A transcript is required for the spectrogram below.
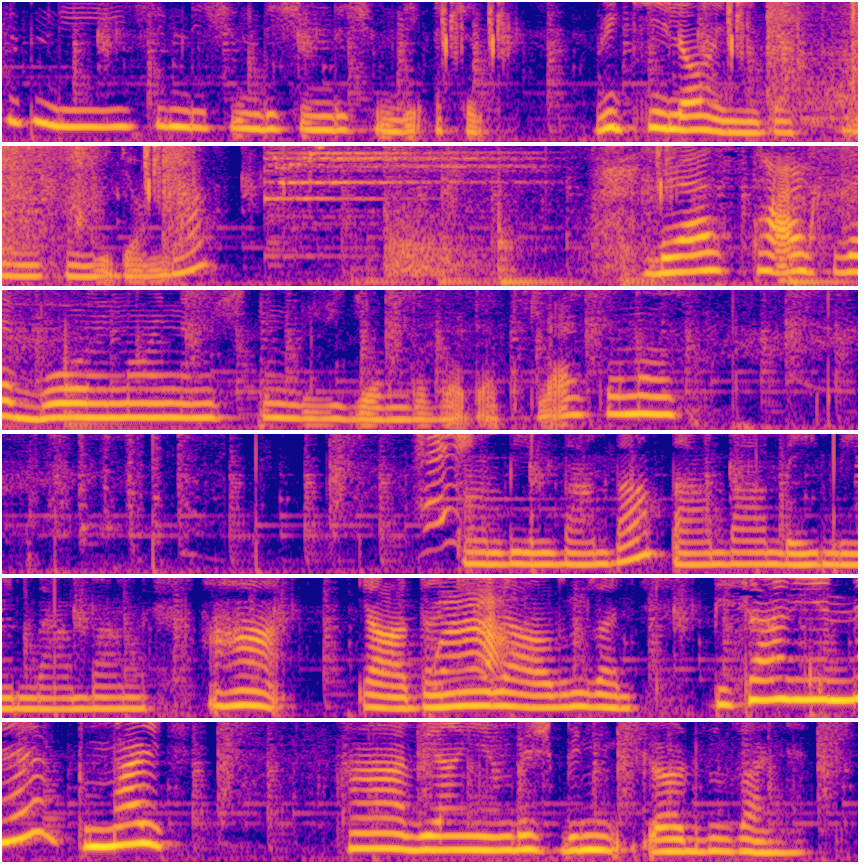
Şimdi, şimdi, şimdi, şimdi, şimdi açalım. Wiki ile oynayacaktım en son videomda. Biraz Stars ve bu oyunu oynamıştım bir videomda böyle hatırlarsanız. Bam bim bam bam bam bam bim bim bam bam. Aha ya Daniel'i aldım zaten. Bir saniye ne? Bunlar ha bir an 25 bin gördüm zannettim.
